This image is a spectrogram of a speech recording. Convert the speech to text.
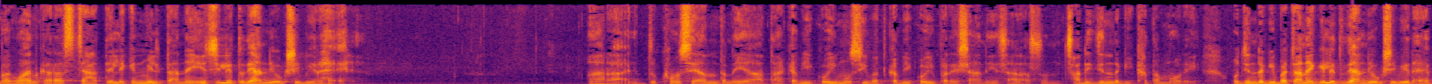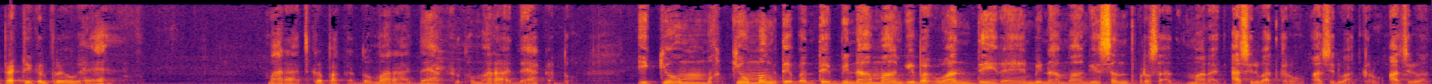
भगवान का रस चाहते, लेकिन मिलता नहीं, इसलिए तो ध्यान योग शिविर है। महाराज, दुखों से अंत नहीं आता। कभी कोई मुसीबत, कभी कोई परेशानी, सारा सुन सारी ज़िंदगी खत्म हो रही। और ज़िंदगी बचाने के लिए तो ध्यान योग शिविर है, प्रैक्टिकल प्रयोग है। महाराज, कृपा कर दो, महाराज, दया कर दो, महाराज, दया कर दो। ये क्यों क्यों मांगते बनते? बिना मांगे भगवान दे रहे हैं, बिना मांगे संत प्रसाद। महाराज, आशीर्वाद करो आशीर्वाद करो, आशीर्वाद।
